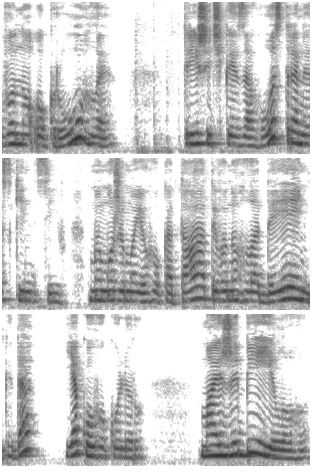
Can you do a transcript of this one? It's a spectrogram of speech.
воно округле, трішечки загострене з кінців. Ми можемо його катати, воно гладеньке, да? якого кольору? Майже білого.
